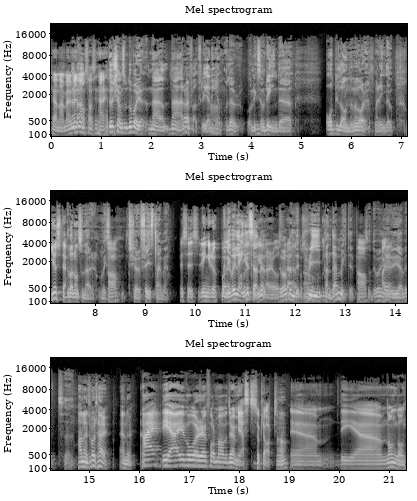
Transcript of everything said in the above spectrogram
tränar, men, men, någonstans i närheten. Då känns det, då var det nära, nära i alla fall föreningen, eller hur? Och liksom ringde Odilon, men vad var det man ringde upp? Just det. Det var någon sån där man liksom körde Facetime med. Precis, ringer upp Men det var ju länge sedan. spelare Det och var väl Och pre-pandemic typ. Så det var ju Ja, ja. jävligt... eh, Han har inte varit här ännu. Nej, det är ju vår form av drömgäst såklart. Eh, det är någon gång,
